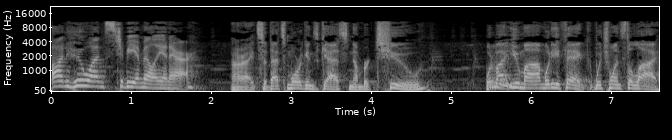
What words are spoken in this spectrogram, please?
on Who Wants to Be a Millionaire. All right, so that's Morgan's guess. Number two. What about you, Mom? What do you think? Which one's the lie?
